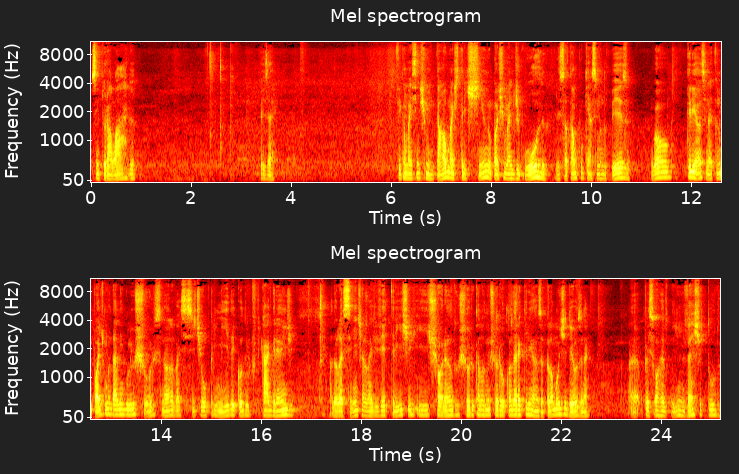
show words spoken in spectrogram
Cintura larga. Pois é. Fica mais sentimental, mais tristinho, não pode chamar ele de gordo, ele só tá um pouquinho acima do peso. Igual criança, né? Tu não pode mandar ela engolir o choro, senão ela vai se sentir oprimida e quando ficar grande, adolescente, ela vai viver triste e chorando o choro que ela não chorou quando era criança. Pelo amor de Deus, né? É, o pessoal investe tudo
